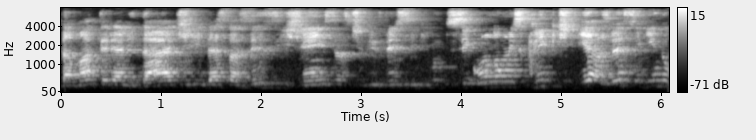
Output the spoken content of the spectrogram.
da materialidade e dessas exigências de viver segundo um script e às vezes seguindo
